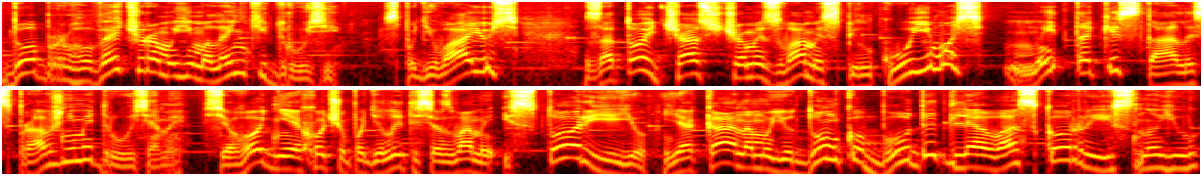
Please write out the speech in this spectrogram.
Доброго вечора, мої маленькі друзі. Сподіваюсь, за той час, що ми з вами спілкуємось, ми таки стали справжніми друзями. Сьогодні я хочу поділитися з вами історією, яка, на мою думку, буде для вас корисною.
